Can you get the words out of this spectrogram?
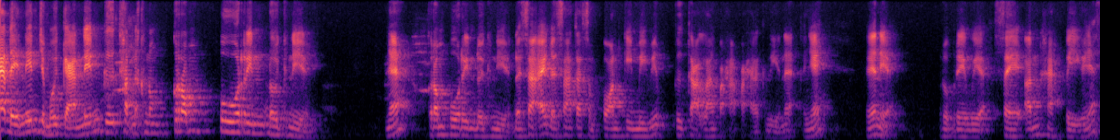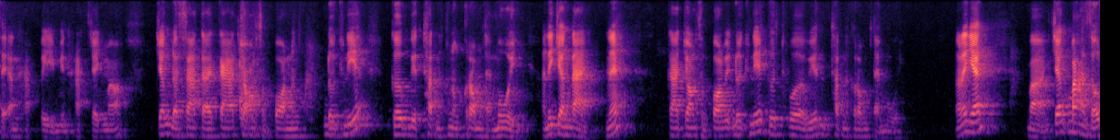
adenine ជាមួយ guanine គឺស្ថិតនៅក្នុងក្រុម purine ដូចគ្នាណាក្រុម purine ដូចគ្នាដោយសារអីដោយសារតែសម្ព័ន្ធគីមីវាគឺកើតឡើងប្រហាក់ប្រហែលគ្នាណាឃើញទេនេះរូបរាងវា CN-H2 ឃើញទេ CN-H2 មាន H ចេញមកអញ្ចឹងដោយសារតែការចងសម្ព័ន្ធនឹងដូចគ្នាគឺវាស្ថិតនៅក្នុងក្រុមតែមួយអានេះចឹងដែរណា ការចងសម្ព័ន្ធវាដូចគ្នាគឺធ្វើឲ្យវាស្ថិតនៅក្រុមតែមួយហ្នឹងអញ្ចឹងបាទអញ្ចឹងបាសអាសូត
